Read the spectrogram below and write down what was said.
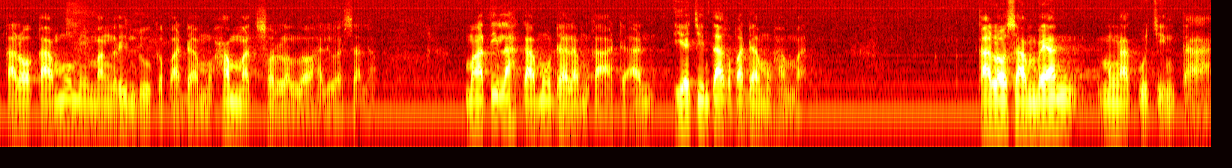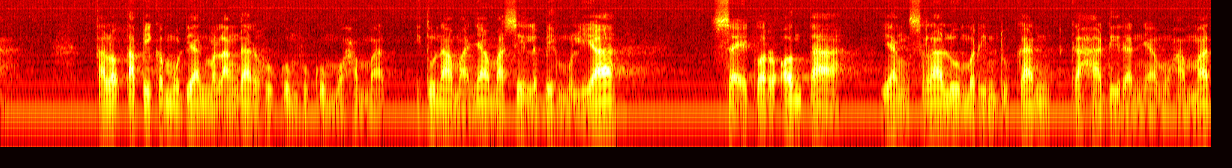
kalau kamu memang rindu kepada Muhammad Shallallahu Alaihi Wasallam, matilah kamu dalam keadaan ia cinta kepada Muhammad. Kalau sampean mengaku cinta, kalau tapi kemudian melanggar hukum-hukum Muhammad, itu namanya masih lebih mulia seekor onta yang selalu merindukan kehadirannya Muhammad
